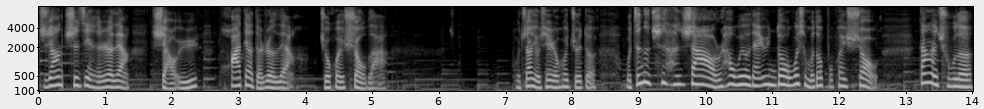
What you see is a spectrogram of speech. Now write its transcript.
只要吃进来的热量小于花掉的热量，就会瘦啦。我知道有些人会觉得，我真的吃很少，然后我有在运动，为什么都不会瘦？当然，除了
